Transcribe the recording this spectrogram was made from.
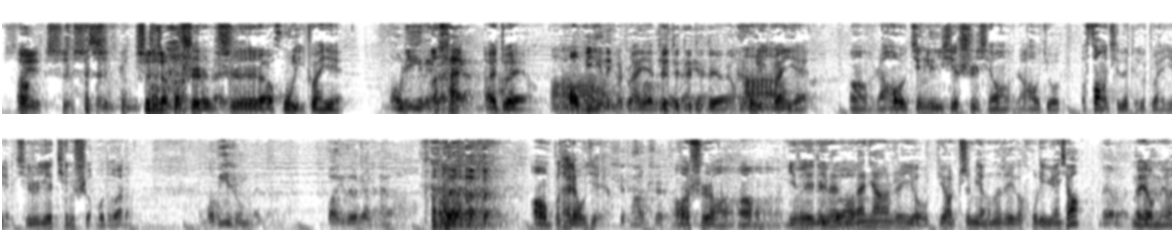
所以啊是是是是什么不是是护理专业，毛笔那个还哎对，啊毛笔那个专业，对对对对对，护理专业啊。嗯，然后经历一些事情，然后就放弃了这个专业，其实也挺舍不得的。毛笔是我们南疆的，不好意思，又展开了啊。嗯，不太了解呀。是他有是哦，是啊啊，因为这个丹江是有比较知名的这个护理院校没有没有没有没有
